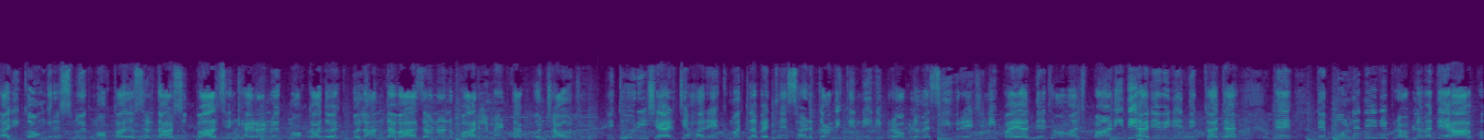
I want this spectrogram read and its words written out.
ਤਾਰੀ ਕਾਂਗਰਸ ਨੂੰ ਇੱਕ ਮੌਕਾ ਦਿਓ, ਸਰਦਾਰ ਸੁਖਪਾਲ ਸਿੰਘ ਖਹਿਰਾ ਨੂੰ ਇੱਕ ਮੌਕਾ ਦਿਓ, ਇੱਕ ਬੁਲੰਦ ਆਵਾਜ਼ ਹੈ ਉਹਨਾਂ ਨੂੰ ਪਾਰਲੀਮੈਂਟ ਤੱਕ ਪਹੁੰਚਾਓ ਜੀ। ਇਹ ਧੂਰੀ ਸ਼ਹਿਰ 'ਚ ਹਰ ਇੱਕ ਮਤਲਬ ਇੱਥੇ ਸੜਕਾਂ ਦੀ ਕਿੰਨੀ ਦੀ ਪ੍ਰੋਬਲਮ ਹੈ, ਸੀਵਰੇਜ ਨਹੀਂ ਪਏ, ਅੱਧੇ ਥਾਵਾਂ 'ਚ ਪਾਣੀ ਦੀ ਅਜੇ ਵੀ ਜੀ ਦਿੱਕਤ ਹੈ ਤੇ ਤੇ ਪੁੱਲ ਦੀ ਦੀ ਪ੍ਰੋਬਲਮ ਹੈ ਤੇ ਆਪ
